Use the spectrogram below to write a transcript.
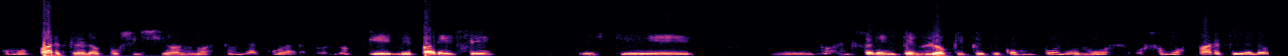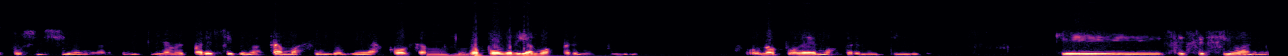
Como parte de la oposición no estoy de acuerdo. Lo que me parece es que eh, los diferentes bloques que, que componemos o somos parte de la oposición en Argentina, me parece que no estamos haciendo bien las cosas, porque no podríamos permitir o no podemos permitir que se sesione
